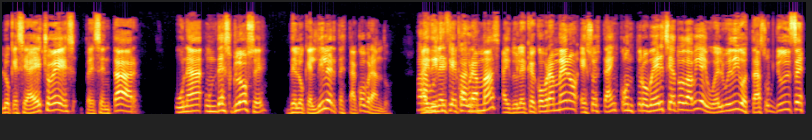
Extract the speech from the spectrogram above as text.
lo que se ha hecho es presentar una, un desglose de lo que el dealer te está cobrando. para hay dealers que cobran más, hay dealers que cobran menos. Eso está en controversia todavía y vuelvo y digo, está subyúdice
